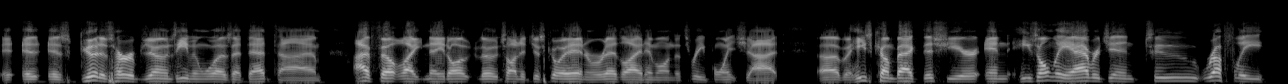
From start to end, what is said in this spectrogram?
it, it, as good as Herb Jones even was at that time, I felt like Nate Oats ought to just go ahead and red light him on the three point shot. Uh, but he's come back this year, and he's only averaging two, roughly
